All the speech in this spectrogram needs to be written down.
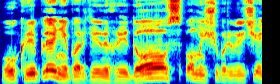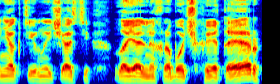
укрепление партийных рядов с помощью привлечения активной части лояльных рабочих ЭТР,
